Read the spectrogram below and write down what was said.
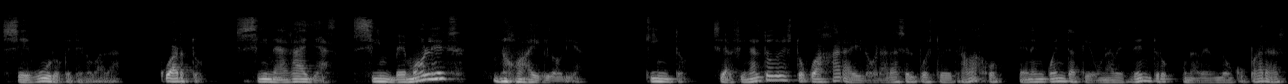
seguro que te lo va a dar. Cuarto, sin agallas, sin bemoles, no hay gloria. Quinto, si al final todo esto cuajara y lograras el puesto de trabajo, ten en cuenta que una vez dentro, una vez lo ocuparas,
